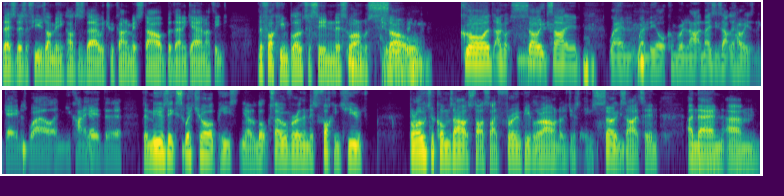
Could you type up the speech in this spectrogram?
There's there's a few zombie encounters there which we kind of missed out. But then again, I think the fucking bloater scene in this one was so good. I got so Mm. excited when when they all come running out, and that's exactly how it is in the game as well. And you kind of Yeah. hear the the music switch up. He's you know looks over, and then this fucking huge bloater comes out, starts like throwing people around. It was just it was so exciting. And then um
